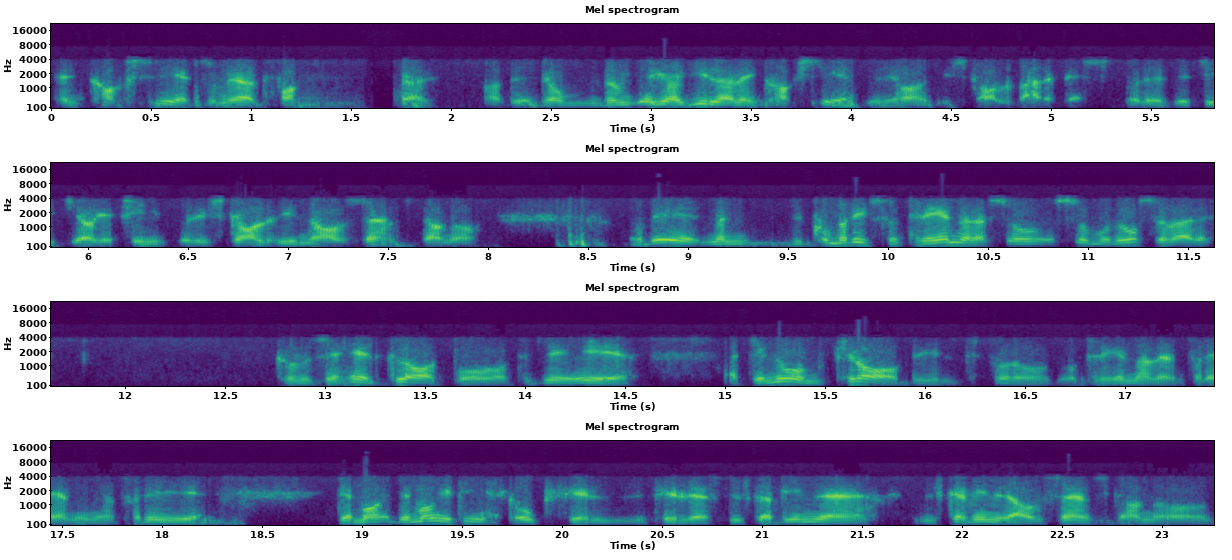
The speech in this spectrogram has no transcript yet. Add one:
en kaxighet som jag fattar. Att de, de, jag gillar den kaxigheten de har. Vi ska vara bäst och det, det tycker jag är fint och vi ska vinna allsvenskan. Och, och det, men du kommer dit som tränare så, så må du också vara kan du se helt klart på att det är ett enormt kravbild för att, att träna den föreningen. För det är, det det är många ting som ska uppfyllas. Du ska vinna, du ska vinna allsvenskan och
